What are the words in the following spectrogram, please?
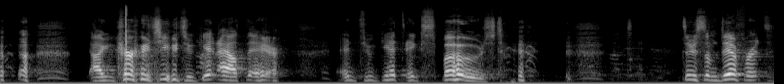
I encourage you to get out there and to get exposed to some different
